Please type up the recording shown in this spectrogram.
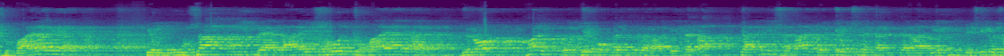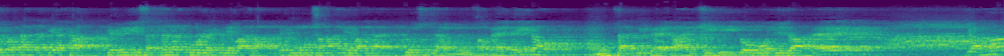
چھپایا گیا تھا کہ موسا کی پیدائش کو چھپایا جائے فرعون ہر بچے کو قتل کرا دیتا تھا۔ چالیس ہزار بچے اس نے قتل کرا دیے۔ اسی کو سے پتا لگ گیا تھا کہ میری سلطنت کو رکھنے والا، ایک موسا آنے والا ہے۔ تو اس نے موسا پیدا ہی نہ ہو۔ موسا کی پیدائش ہی تو معجزہ ہے۔ جہاں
